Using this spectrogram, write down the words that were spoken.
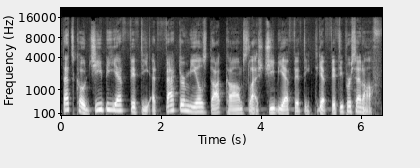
That's code GBF50 at factormeals.com slash GBF50 to get 50% off.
